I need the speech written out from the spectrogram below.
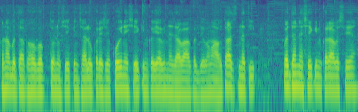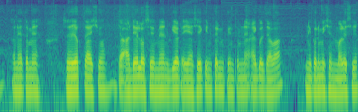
ઘણા બધા ભાવ ભક્તોનું ચેકિંગ ચાલુ કરે છે. કોઈને ચેકિંગ કર્યા વિના જવા આગળ દેવામાં આવતા જ નથી. બધાને ચેકિંગ કરાવે છે અને તમે જોઈ શકતા છો કે આ ડેલો છે મેન ગેટ અહીંયા ચેકિંગ કરીને કરીને તમને આગળ જવાની પરમિશન મળે છે.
